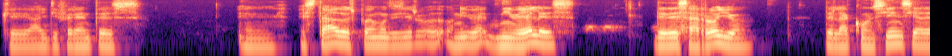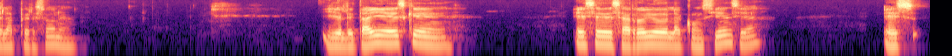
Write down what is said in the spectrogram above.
que hay diferentes eh, estados, podemos decir, o, niveles de desarrollo de la conciencia de la persona. Y el detalle es que ese desarrollo de la conciencia es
